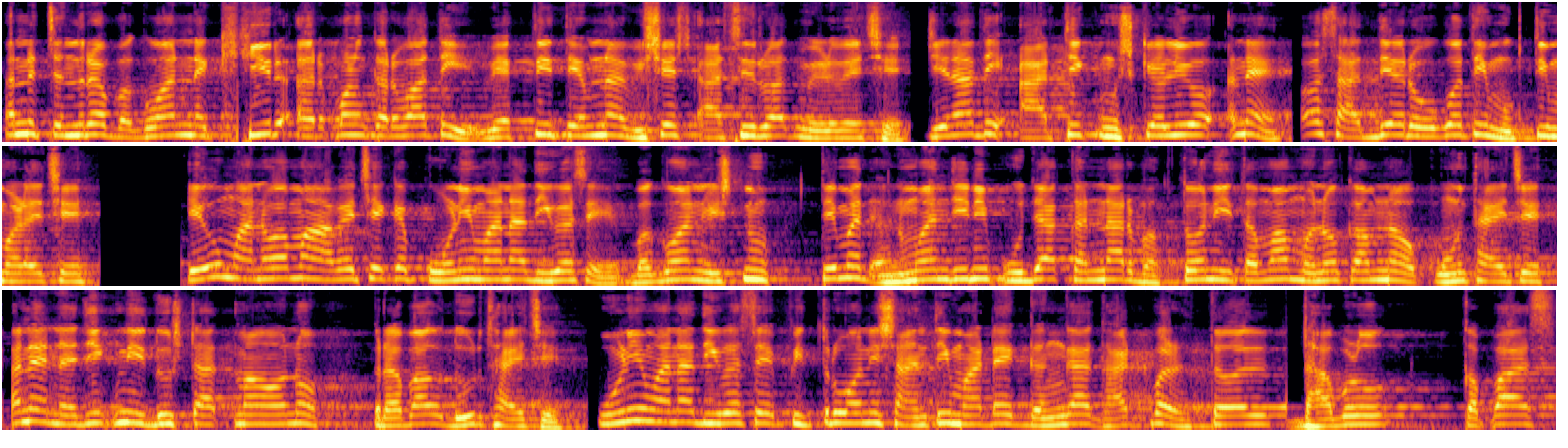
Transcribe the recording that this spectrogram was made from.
અને ચંદ્ર ભગવાનને ખીર અર્પણ કરવાથી વ્યક્તિ તેમના વિશેષ આશીર્વાદ મેળવે છે, જેનાથી આર્થિક મુશ્કેલીઓ અને અસાધ્ય રોગોથી મુક્તિ મળે છે. એવું માનવામાં આવે છે કે પૂર્ણિમાના દિવસે ભગવાન વિષ્ણુ તેમજ હનુમાનજીની પૂજા કરનાર ભક્તોની તમામ મનોકામનાઓ પૂર્ણ થાય છે અને નજીકની દુષ્ટ આત્માઓનો પ્રભાવ દૂર થાય છે. પૂર્ણિમાના દિવસે પિતૃઓની શાંતિ માટે ગંગા ઘાટ પર તલ, ધાબળો, કપાસ,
